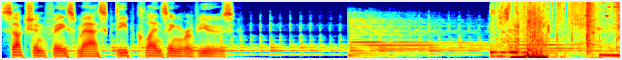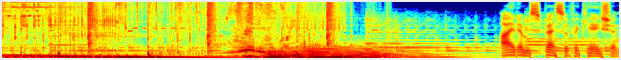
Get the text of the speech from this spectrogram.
Suction Face Mask Deep Cleansing Reviews. Item Specification.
